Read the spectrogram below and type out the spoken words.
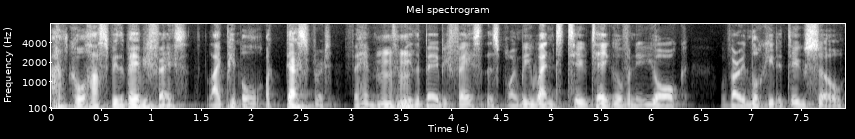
Adam Cole has to be the babyface. Like people are desperate for him to be mm-hmm. the babyface at this point. We went to take over New York. We're very lucky to do so,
